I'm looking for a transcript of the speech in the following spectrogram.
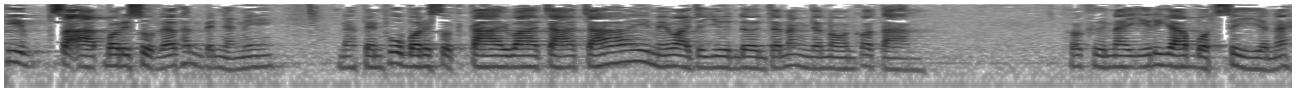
ที่สะอาดบริสุทธิ์แล้วท่านเป็นอย่างนี้นะเป็นผู้บริสุทธิ์กายวาจาใจไม่ว่าจะยืนเดินจะนั่งจะนอนก็ตาม ก็คือในอิริยาบถสี่นะ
